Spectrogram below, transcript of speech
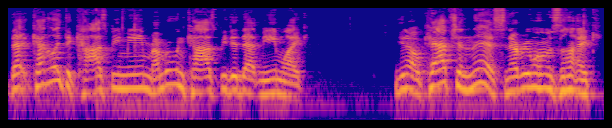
that kind of like the Cosby meme. Remember when Cosby did that meme like, you know, caption this, and everyone was like,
